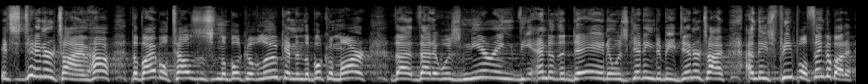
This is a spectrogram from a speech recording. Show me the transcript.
It's dinner time. How the Bible tells us in the book of Luke and in the book of Mark that, that it was nearing the end of the day and it was getting to be dinner time. And these people, think about it,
